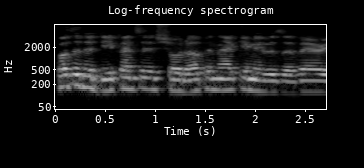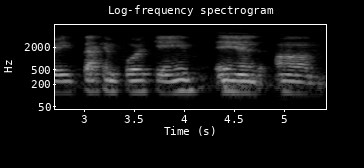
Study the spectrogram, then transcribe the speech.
Both of the defenses showed up in that game. It was a very back and forth game, and um,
